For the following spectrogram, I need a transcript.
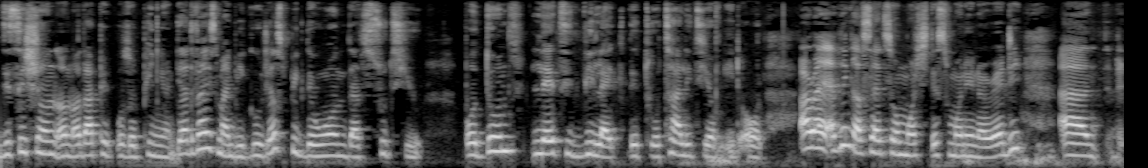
decision on other people's opinion. The advice might be good. Just pick the one that suits you, but don't let it be like the totality of it all. All right, I think I've said so much this morning already, and the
